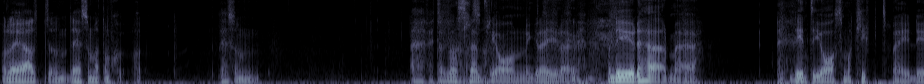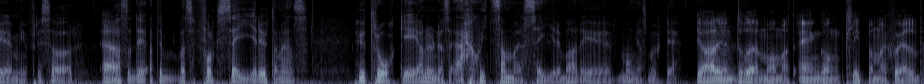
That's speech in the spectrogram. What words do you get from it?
Och det är allt, det är som att de, det är som, äh, jag vet det inte är fan någon alltså. slentrian grej där. Men det är ju det här med Det är inte jag som har klippt mig, det är min frisör. Ja, Alltså, det, att det, alltså folk säger det utan ens Hur tråkig är jag nu när jag säger äh, skitsamma jag säger det bara, det är många som har gjort det. jag hade ju en Mm. dröm om att en gång klippa mig själv.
